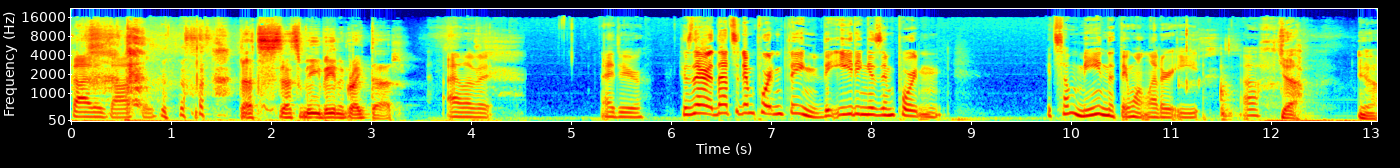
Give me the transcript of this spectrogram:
That is awesome. that's that's me being a great dad. I love it. I do. Because there that's an important thing. The eating is important. It's so mean that they won't let her eat. Oh, Yeah, yeah.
